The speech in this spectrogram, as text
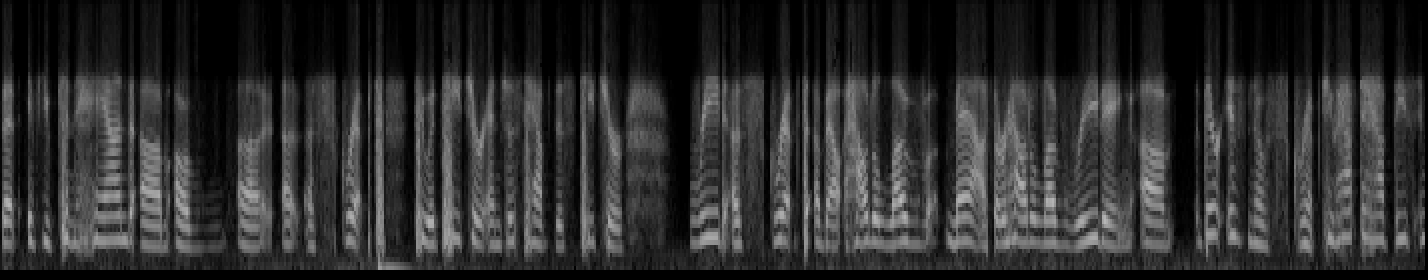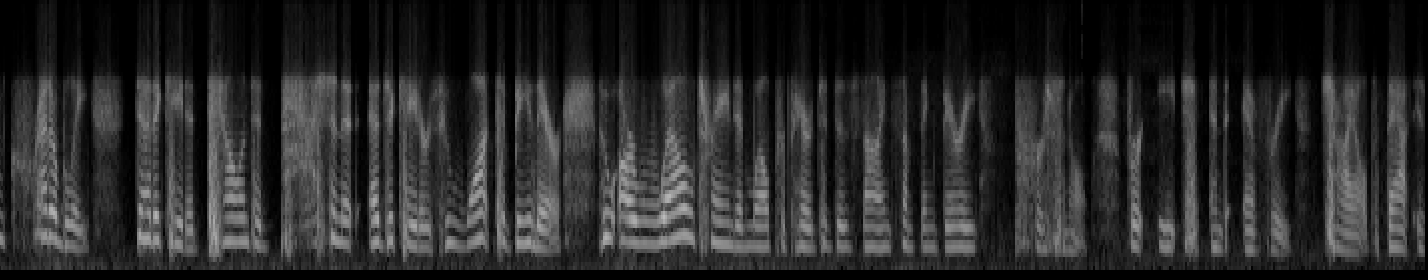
That if you can hand um, a, a, a script to a teacher and just have this teacher read a script about how to love math or how to love reading. Um, there is no script. You have to have these incredibly dedicated, talented, passionate educators who want to be there, who are well trained and well prepared to design something very personal for each and every child. That is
